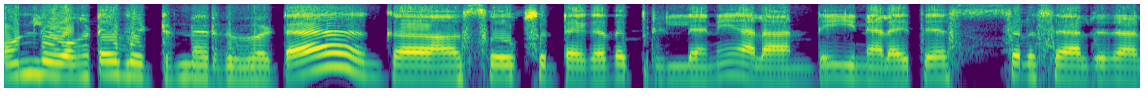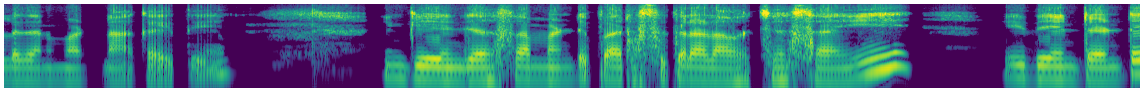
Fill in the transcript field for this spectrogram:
ఓన్లీ ఒకటే పెట్టున్నారు అనమాట ఇంకా సోప్స్ ఉంటాయి కదా! ప్రిల్ అని అలా అంటే ఈ నెలయితే అస్సలు శాలరీ రాలేదనమాట నాకైతే. ఇంకేం చేస్తామండి పరిస్థితులు అలా వచ్చేసాయి. ఇదేంటంటే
